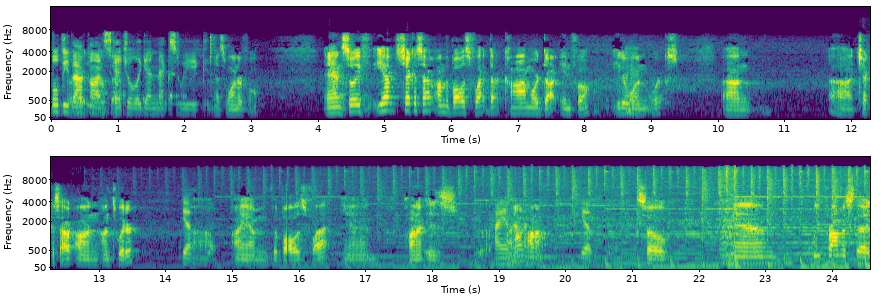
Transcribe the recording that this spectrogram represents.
We'll It's be back right. On got that. schedule again next week. That's wonderful. And so if yeah, check us out on theballisflat.com or .info. Either Mhm. one works. Um, uh, check us out on on Twitter. Yep. Uh, I am the ball is flat, and Hannah is. Uh, I am Hannah. Hannah. Yep. So, and we promise that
